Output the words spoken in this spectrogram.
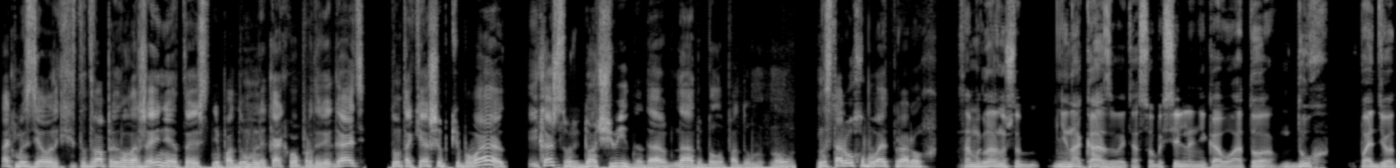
Так мы сделали каких-то два приложения, то есть не подумали, как его продвигать. Ну, такие ошибки бывают. И кажется, ну, очевидно, да, надо было подумать. Ну, на старуху бывает пророк. Самое главное, чтобы не наказывать особо сильно никого, а то дух падет.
